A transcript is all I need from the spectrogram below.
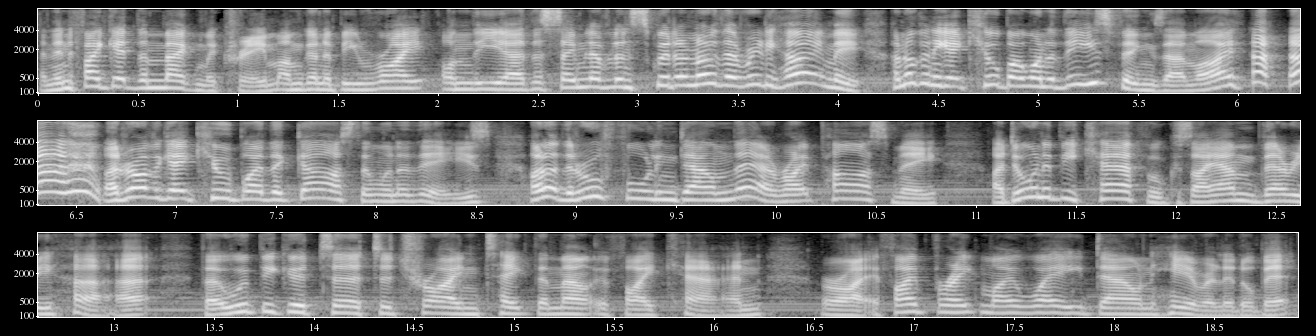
And then if I get the magma cream, I'm going to be right on the uh, the same level as Squid. Oh, no, they're really hurting me. I'm not going to get killed by one of these things, am I? I'd rather get killed by the ghast than one of these. Oh, look, they're all falling down there right past me. I don't want to be careful because I am very hurt, but it would be good to, to try and take them out if I can. Right, if I break my way down here a little bit,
